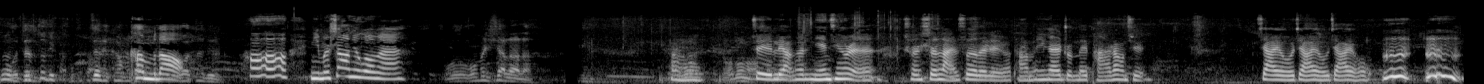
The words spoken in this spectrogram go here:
我这这里这里看不看不到我这里哈哈哈，你们上去过没？我我们下来了。啊，这两个年轻人穿深蓝色的这个，他们应该准备爬上去。加油，加油，加油！嗯嗯、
